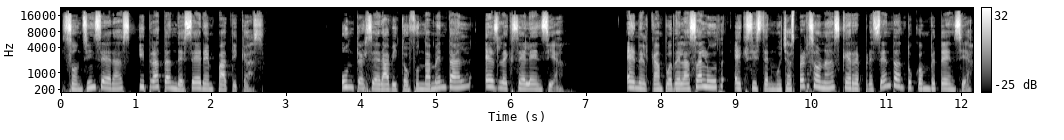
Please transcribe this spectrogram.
son sinceras y tratan de ser empáticas. Un tercer hábito fundamental es la excelencia. En el campo de la salud existen muchas personas que representan tu competencia,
